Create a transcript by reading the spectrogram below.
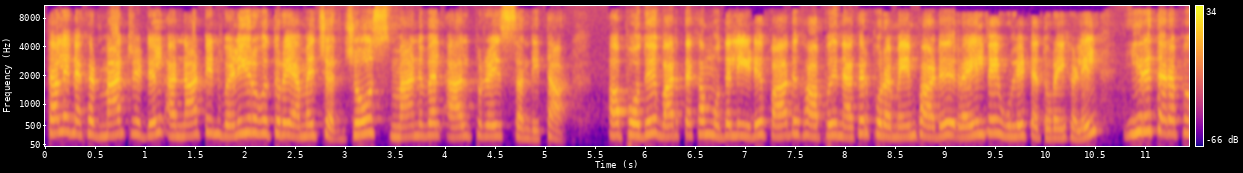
தலைநகர் மேட்ரிட்டில் அந்நாட்டின் வெளியுறவுத்துறை அமைச்சர் ஜோஸ் மானுவல் ஆல்பரேஸ் சந்தித்தார். அப்போது வர்த்தகம் முதலீடு பாதுகாப்பு நகர்ப்புற மேம்பாடு ரயில்வே உள்ளிட்ட துறைகளில் இருதரப்பு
